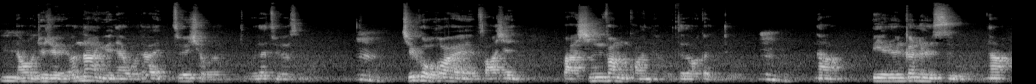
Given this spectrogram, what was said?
嗯、然后我就觉得，那原来我在追求的，我在追求什么？嗯。结果后来发现，把心放宽了，我得到更多。嗯。那别人更认识我，那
